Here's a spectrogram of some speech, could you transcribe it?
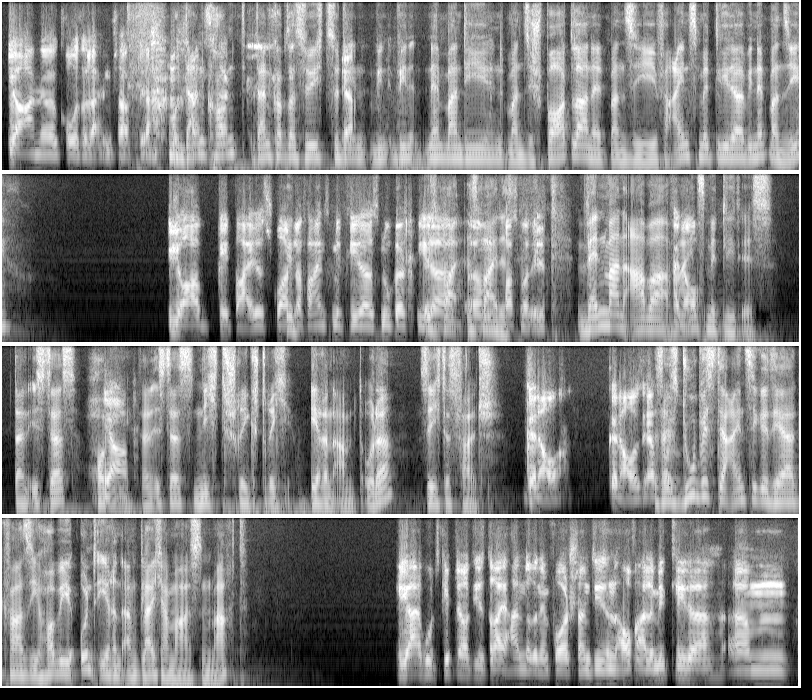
Ja, eine große Leidenschaft, ja. Und dann kommt, dann kommt natürlich zu den, wie, wie, nennt man die, nennt man sie Sportler, nennt man sie Vereinsmitglieder, wie nennt man sie? Ja, geht beides. Sportler, Vereinsmitglieder, Snookerspieler, ist, be ist beides. Ähm, was man will. Wenn man aber genau. Vereinsmitglied ist, dann ist das Hobby. Ja. Dann ist das nicht Schrägstrich Ehrenamt, oder? Sehe ich das falsch? Genau, genau. Das heißt, du bist der Einzige, der quasi Hobby und Ehrenamt gleichermaßen macht? Ja, gut, es gibt ja noch diese drei anderen im Vorstand. Die sind auch alle Mitglieder ähm,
